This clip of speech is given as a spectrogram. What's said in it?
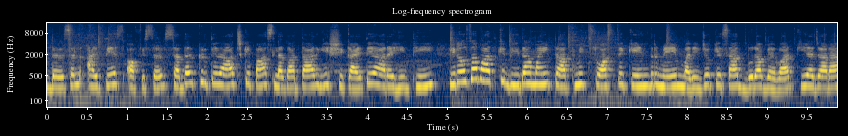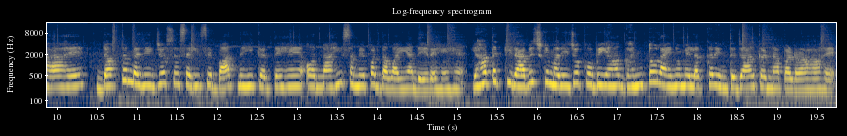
दरअसल आईपीएस ऑफिसर सदर कृतिराज के पास लगातार ये शिकायतें आ रही थी। फिरोजाबाद के दीदामई प्राथमिक स्वास्थ्य केंद्र में मरीजों के साथ बुरा व्यवहार किया जा रहा है। डॉक्टर मरीजों से सही से बात नहीं करते हैं और न ही समय पर दवाइयाँ दे रहे हैं। यहाँ तक कि राबिज के मरीजों को भी यहाँ घंटों लाइनों में लगकर इंतज़ार करना पड़ रहा है।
